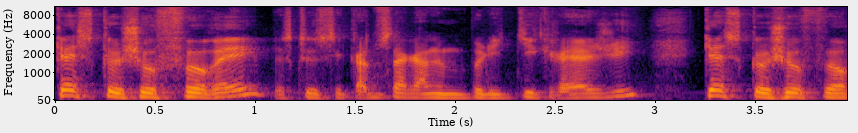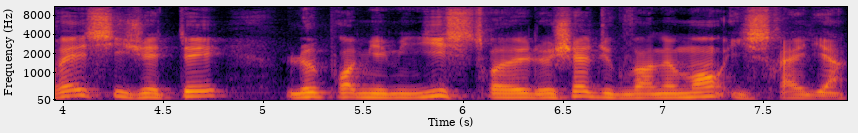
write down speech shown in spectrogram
Qu'est-ce que je ferais, parce que c'est comme ça qu'un homme politique réagit, qu'est-ce que je ferais si j'étais le Premier ministre, le chef du gouvernement israélien?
